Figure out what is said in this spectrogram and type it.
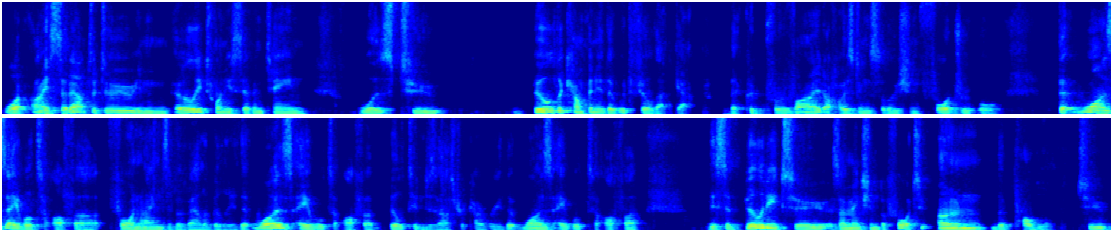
what I set out to do in early 2017 was to build a company that would fill that gap, that could provide a hosting solution for Drupal that was able to offer four nines of availability, that was able to offer built-in disaster recovery, that was able to offer this ability to, as I mentioned before, to own the problem, to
